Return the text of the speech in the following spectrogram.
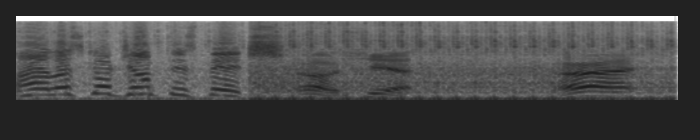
All right, let's go jump this bitch. Oh shit. All right.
